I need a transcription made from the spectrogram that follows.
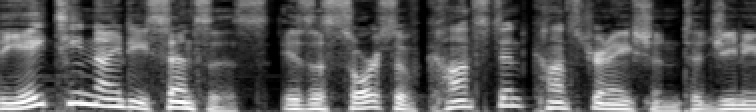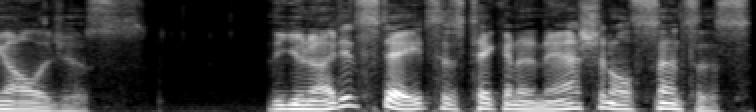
The 1890 census is a source of constant consternation to genealogists. The United States has taken a national census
